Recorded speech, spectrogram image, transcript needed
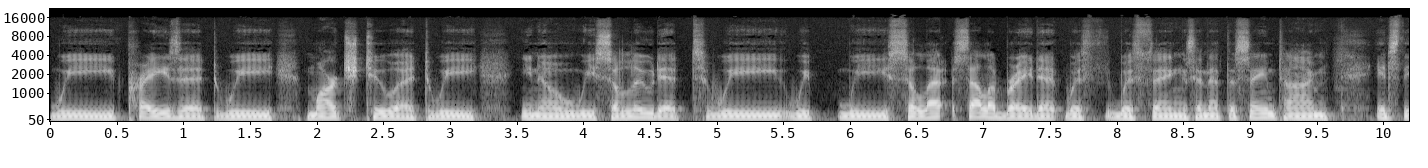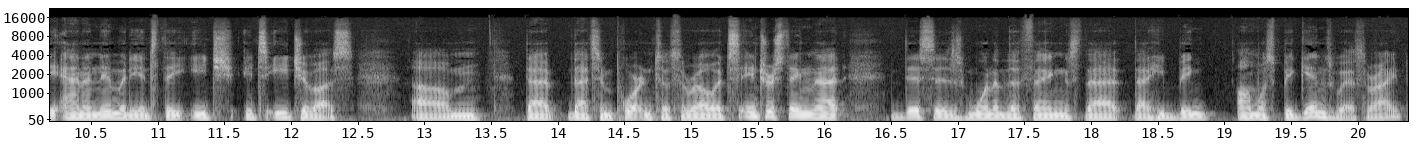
we praise it, we march to it, we, you know, we salute it, we, we, we cele- celebrate it with, with things. And at the same time, it's the anonymity, it's the each, it's each of us um, that that's important to Thoreau. It's interesting that this is one of the things that that he be, almost begins with, right?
